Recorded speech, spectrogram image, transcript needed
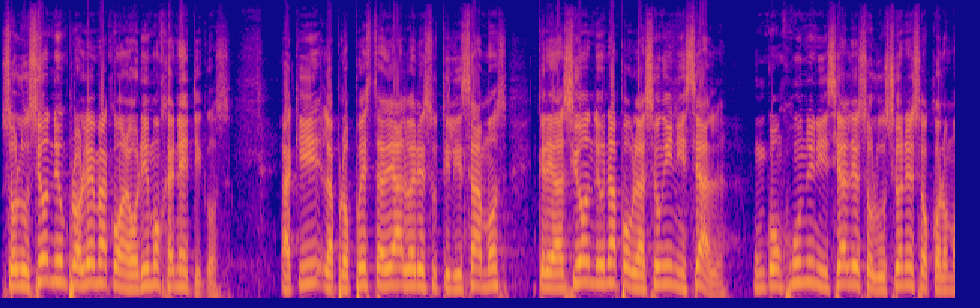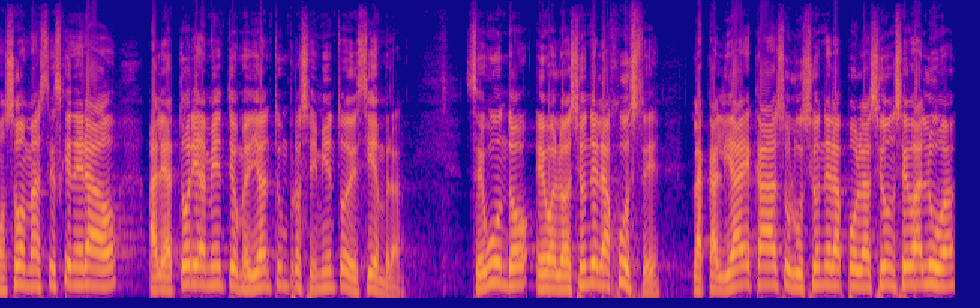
Solución de un problema con algoritmos genéticos. Aquí la propuesta de Álvarez utilizamos creación de una población inicial. Un conjunto inicial de soluciones o cromosomas es generado aleatoriamente o mediante un procedimiento de siembra. Segundo, evaluación del ajuste. La calidad de cada solución de la población se evalúa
